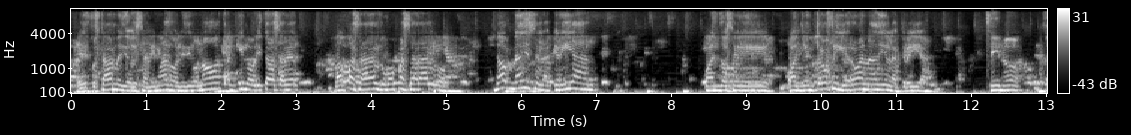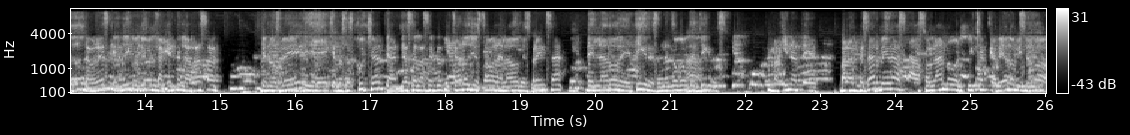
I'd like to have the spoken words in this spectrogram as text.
pues estaba medio desanimado, le digo, no, tranquilo, ahorita vas a ver, va a pasar algo, va a pasar algo. No, nadie se la creía. Cuando se, cuando entró Figueroa, nadie la creía. Sí, no, la verdad es que digo yo, la gente, la raza que nos ve, eh, que nos escucha, ya, ya se las he platicado, yo estaba del lado de prensa, del lado de Tigres, en el logo de Tigres. Imagínate, para empezar, ver a, a Solano, el pitcher que había dominado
